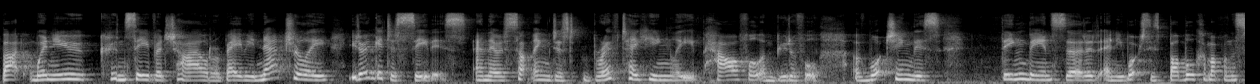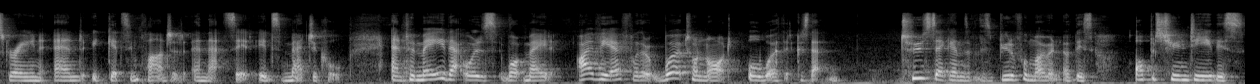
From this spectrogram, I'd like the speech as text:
But when you conceive a child or a baby naturally, you don't get to see this. And there is something just breathtakingly powerful and beautiful of watching this thing be inserted and you watch this bubble come up on the screen and it gets implanted and that's it. It's magical. And for me, that was what made IVF, whether it worked or not, all worth it because that two seconds of this beautiful moment of this opportunity, this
